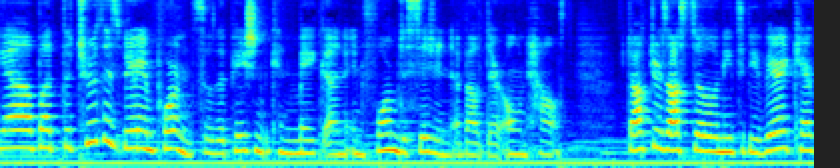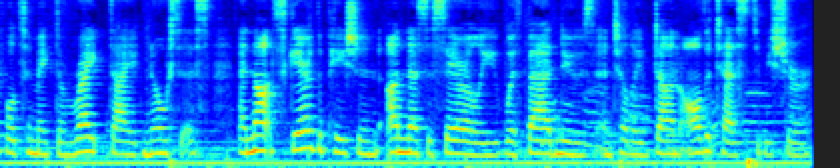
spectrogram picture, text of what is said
Yeah, but the truth is very important so the patient can make an informed decision about their own health. Doctors also need to be very careful to make the right diagnosis and not scare the patient unnecessarily with bad news until they've done all the tests to be sure.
